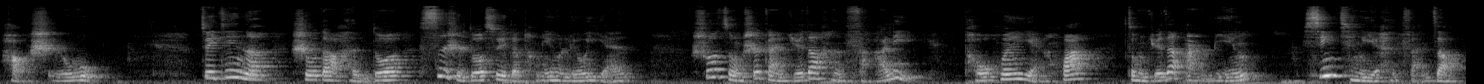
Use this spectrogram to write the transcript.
好食物。最近呢，收到很多四十多岁的朋友留言，说总是感觉到很乏力、头昏眼花，总觉得耳鸣，心情也很烦躁，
